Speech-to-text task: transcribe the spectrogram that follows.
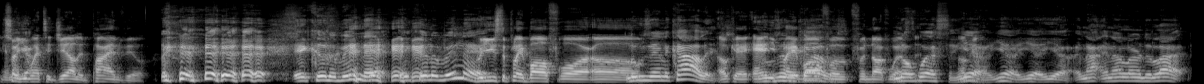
And so I you got- went to jail in Pineville. it could have been that. It could have been that. We used to play ball for um, Louisiana College. Okay, and you Louisiana played ball for, for Northwestern. Northwestern, yeah, yeah, yeah, yeah. And I and I learned a lot.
